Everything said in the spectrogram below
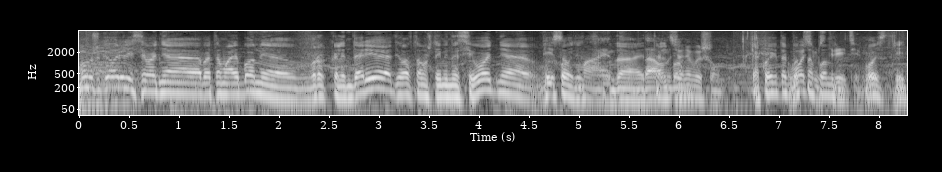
Мы уже говорили сегодня об этом альбоме в рок-календаре. Дело в том, что именно сегодня Peace of выходит. Mind. Да, Да, он альбом. сегодня вышел. Какой-то год, 83-й. напомню? 83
